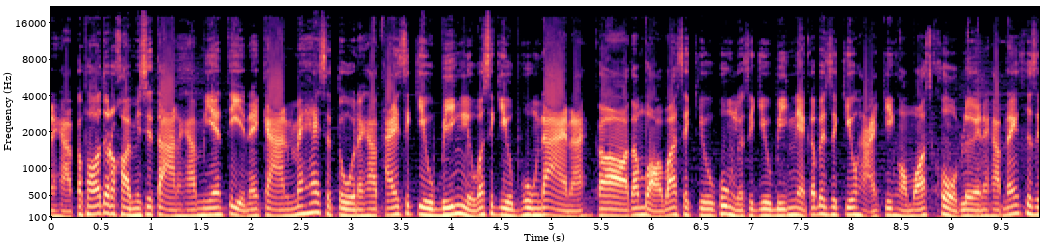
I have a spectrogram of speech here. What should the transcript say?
นะครับก็เพราะตัวละครมิสตานะครับมีอันติในการไม่ให้ศัตรูนะครับใช้สกิลบิงหรือว่าสกิลพุ่งได้นะ ก็ต้องบอกว่าสกิลพุ่งหรือสกิลบิงเนี่ยก็เป็นสกิลหากินของมอสโคบเลยนะครับนั่นก็คือส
